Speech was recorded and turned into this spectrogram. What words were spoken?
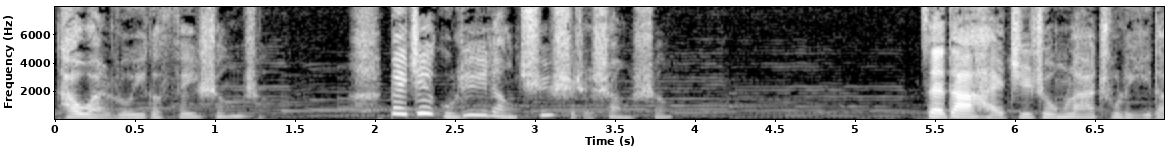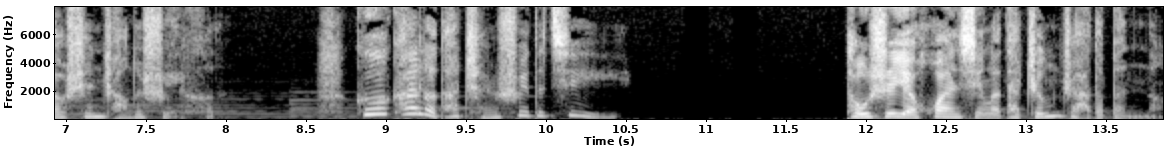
他宛如一个飞升者，被这股力量驱使着上升，在大海之中拉出了一道深长的水痕，割开了他沉睡的记忆，同时也唤醒了他挣扎的本能。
